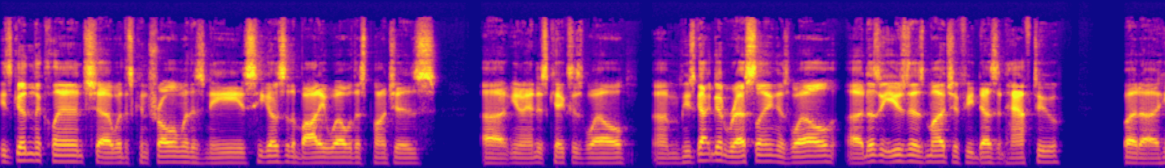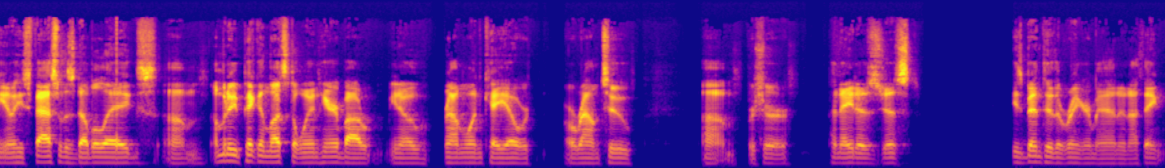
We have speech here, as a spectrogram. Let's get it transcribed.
he's good in the clinch uh, with his control and with his knees. He goes to the body well with his punches, uh, you know, and his kicks as well. Um, he's got good wrestling as well. Uh, doesn't use it as much if he doesn't have to, but uh, you know, he's fast with his double legs. Um, I'm going to be picking Lutz to win here by you know round one KO or, or round two, um, for sure. Pineda's just he's been through the ringer, man, and I think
